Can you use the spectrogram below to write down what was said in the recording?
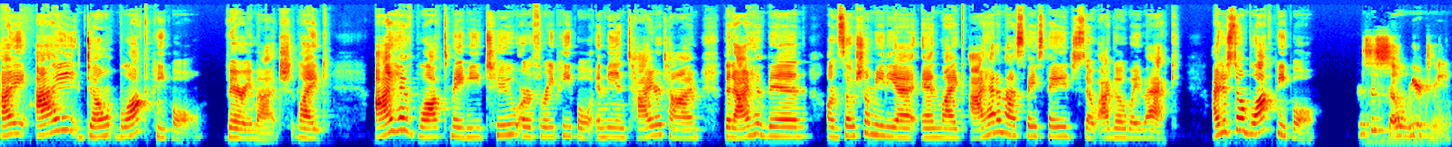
I I don't block people. very much. Like, I have blocked maybe two or three people in the entire time that I have been on social media. And like, I had a MySpace page, so I go way back. I just don't block people. This is so weird to me.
